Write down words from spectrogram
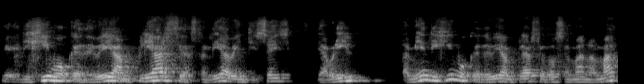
eh, dijimos que debía ampliarse hasta el día 26 de abril, también dijimos que debía ampliarse dos semanas más,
